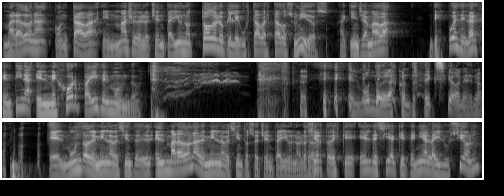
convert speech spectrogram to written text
Maradona contaba en mayo del 81 todo lo que le gustaba a Estados Unidos, a quien llamaba, después de la Argentina, el mejor país del mundo. El mundo de las contradicciones, ¿no? El mundo de 1900, el- Maradona de 1981. Lo Claro. cierto es que él decía que tenía la ilusión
